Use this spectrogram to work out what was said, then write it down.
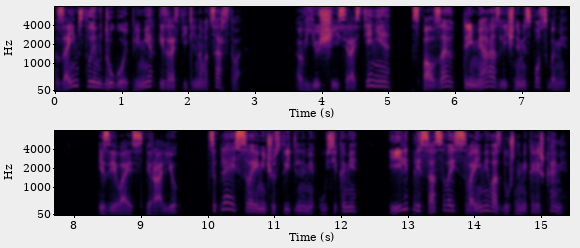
Заимствуем другой пример из растительного царства. Вьющиеся растения сползают тремя различными способами, извиваясь спиралью, цепляясь своими чувствительными усиками или присасываясь своими воздушными корешками.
